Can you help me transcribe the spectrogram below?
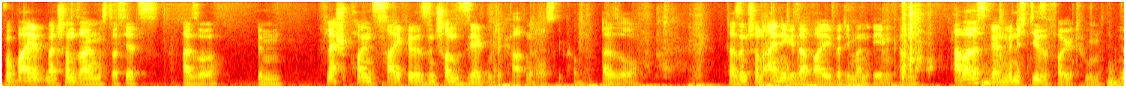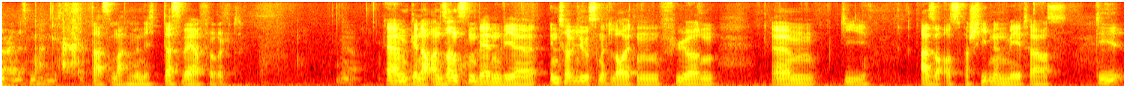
Wobei man schon sagen muss, dass jetzt, also im Flashpoint-Cycle sind schon sehr gute Karten rausgekommen. Also da sind schon einige dabei, über die man reden kann. Aber das werden wir nicht diese Folge tun. Nein, das machen wir nicht. Das machen wir nicht. Das wäre verrückt. Ja. Ähm, genau, ansonsten werden wir Interviews mit Leuten führen, ähm, die also aus verschiedenen Metas. Die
